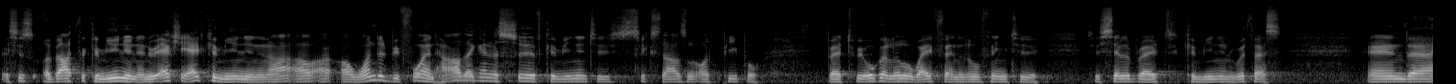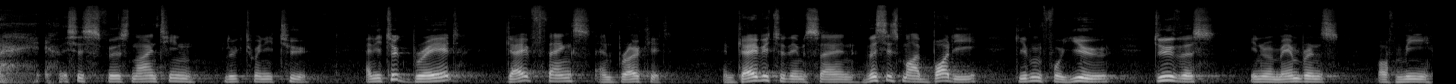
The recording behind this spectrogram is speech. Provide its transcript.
this is about the communion, and we actually had communion, and I, I, I wondered beforehand how are they going to serve communion to 6,000 odd people. But we all got a little wafer and a little thing to, to celebrate communion with us. And uh, this is verse 19, Luke 22. And he took bread, gave thanks, and broke it, and gave it to them, saying, This is my body given for you. Do this in remembrance of me.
